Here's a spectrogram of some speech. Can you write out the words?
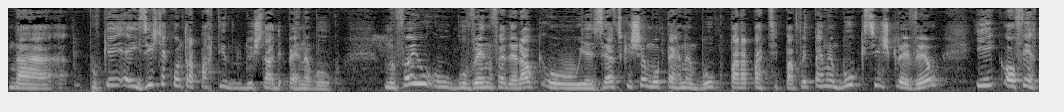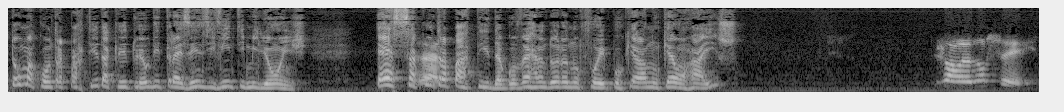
na. Porque existe a contrapartida do Estado de Pernambuco. Não foi o, o, governo federal, o Exército, que chamou Pernambuco para participar. Foi Pernambuco que se inscreveu e ofertou uma contrapartida, acredito eu, de 320 milhões. Essa Exato. contrapartida, a governadora não foi porque ela não quer honrar isso? João, eu não sei.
